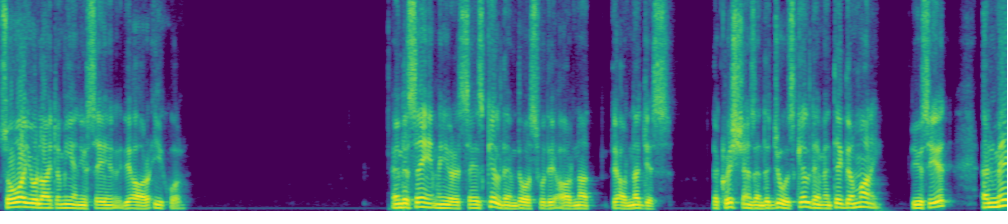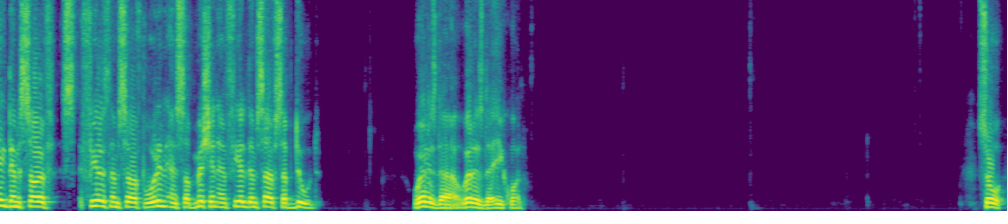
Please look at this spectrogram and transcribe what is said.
So why you lie to me and you say they are equal? And the same here it says kill them those who they are not they are najis. The Christians and the Jews kill them and take their money. Do you see it? and make themselves feel themselves willing and submission and feel themselves subdued. Where is the where is the equal? So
